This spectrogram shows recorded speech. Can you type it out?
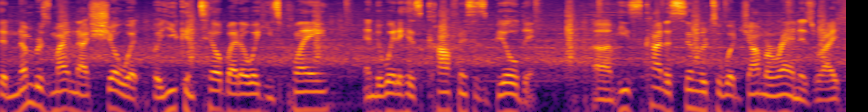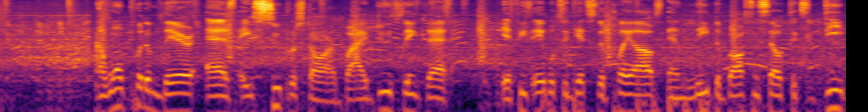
The numbers might not show it, but you can tell by the way he's playing and the way that his confidence is building. Um, he's kind of similar to what John Moran is, right? I won't put him there as a superstar, but I do think that if he's able to get to the playoffs and lead the Boston Celtics deep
